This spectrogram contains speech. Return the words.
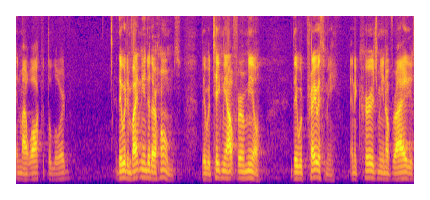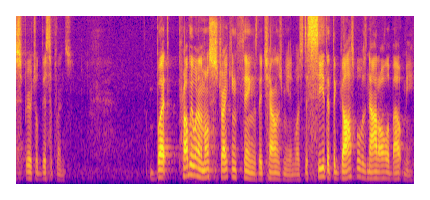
in my walk with the Lord. They would invite me into their homes. They would take me out for a meal. They would pray with me and encourage me in a variety of spiritual disciplines. But probably one of the most striking things they challenged me in was to see that the gospel was not all about me.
